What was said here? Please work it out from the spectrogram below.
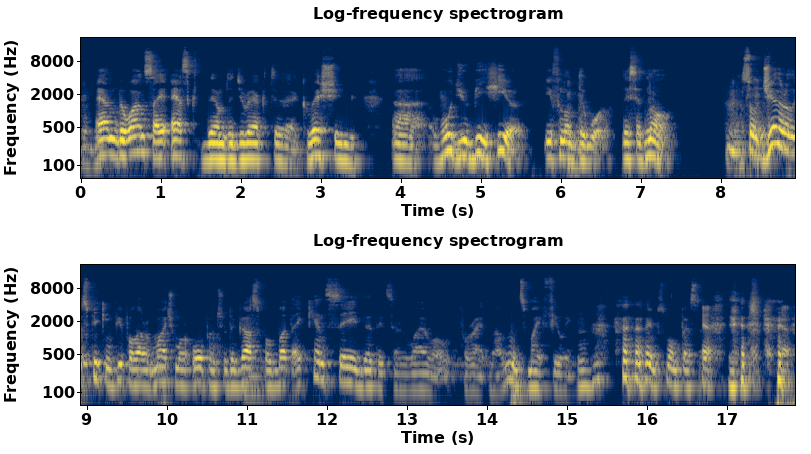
Mm-hmm. And once I asked them the direct uh, question, uh, would you be here if not mm-hmm. the war? They said no. Mm-hmm. So generally speaking, people are much more open to the gospel, mm-hmm. but I can't say that it's a revival for right now. No, it's my feeling. Mm-hmm. I'm a small person. Yeah. yeah.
